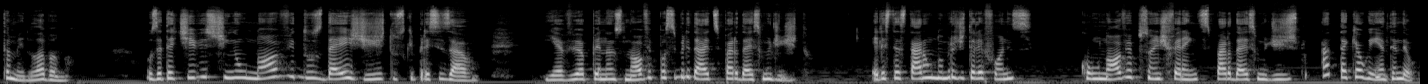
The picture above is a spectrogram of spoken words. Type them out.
também do Alabama. Os detetives tinham nove dos dez dígitos que precisavam, e havia apenas nove possibilidades para o décimo dígito. Eles testaram o número de telefones com nove opções diferentes para o décimo dígito até que alguém atendeu.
